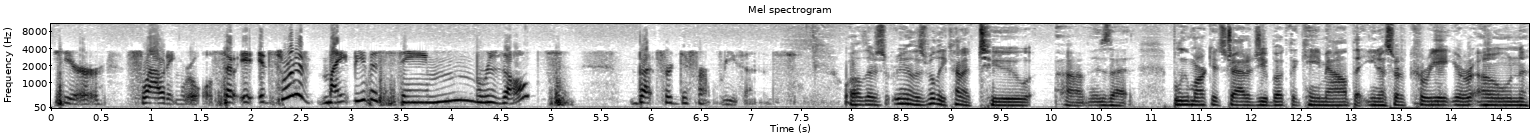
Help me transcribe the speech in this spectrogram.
here flouting rules. So it, it sort of might be the same results, but for different reasons. Well, there's you know there's really kind of two. Um, is that blue market strategy book that came out that you know sort of create your own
